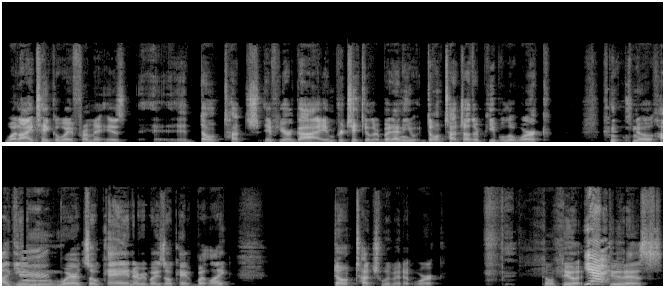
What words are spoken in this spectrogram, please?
what I take away from it is eh, don't touch, if you're a guy in particular, but anyway, don't touch other people at work, you know, hugging mm-hmm. where it's okay and everybody's okay, but like, don't touch women at work. don't do it. Yeah. Don't do this.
